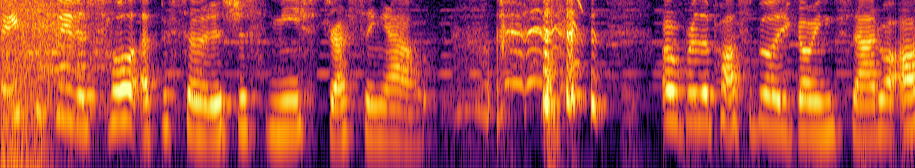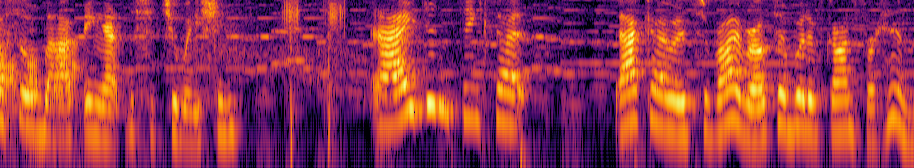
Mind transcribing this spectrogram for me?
Basically, this whole episode is just me stressing out over the possibility of going sad while also laughing at the situation. I didn't think that that guy would survive, or else I would have gone for him.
